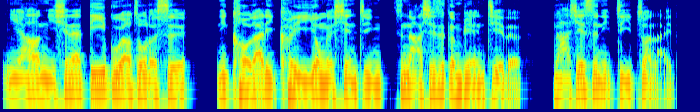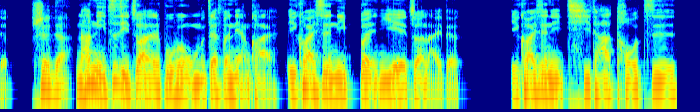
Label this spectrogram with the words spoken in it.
你要你现在第一步要做的是，你口袋里可以用的现金是哪些是跟别人借的，哪些是你自己赚来的？是的。然后你自己赚来的部分，我们再分两块，一块是你本业赚来的，一块是你其他投资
